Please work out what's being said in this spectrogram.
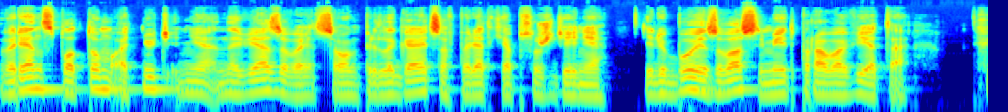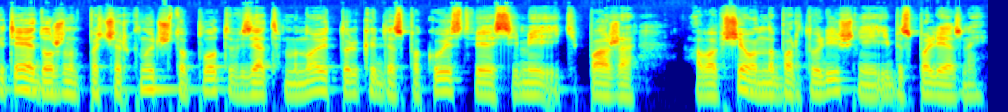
Вариант с плотом отнюдь не навязывается, он предлагается в порядке обсуждения, и любой из вас имеет право вето – Хотя я должен подчеркнуть, что плот взят мной только для спокойствия семей экипажа, а вообще он на борту лишний и бесполезный.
